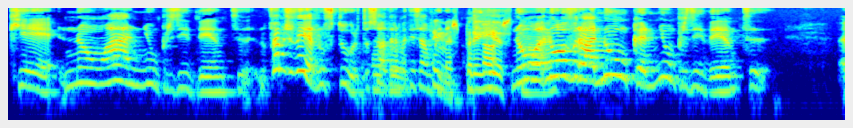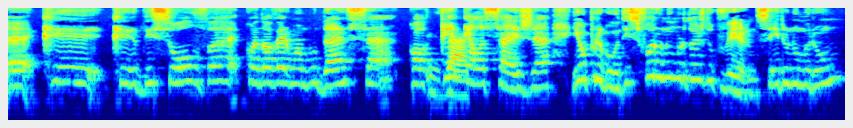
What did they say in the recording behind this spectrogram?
que é não há nenhum presidente. Vamos ver no futuro, estou só a uhum. dramatizar um Sim, bocadinho. Mas para este, não, não, é? não haverá nunca nenhum presidente que, que dissolva quando houver uma mudança, qualquer Exato. que ela seja. Eu pergunto, e se for o número 2 do governo, sair o número 1 um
